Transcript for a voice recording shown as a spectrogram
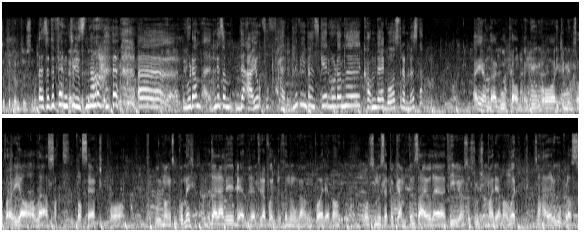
75 000. Det er 75 000, ja. Eh, hvordan, liksom, det er jo forferdelig mye mennesker. Hvordan eh, kan det gå strømløst, da? Ja, igjen, det er god planlegging, og ikke minst at arealet er satt basert på hvor mange som kommer. Og Der er vi bedre tror jeg, forberedt enn noen gang på arenaen. Og som du ser på campen, så er jo det fire ganger så stort som arenaen vår. Så her er det god plass.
